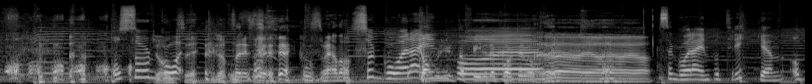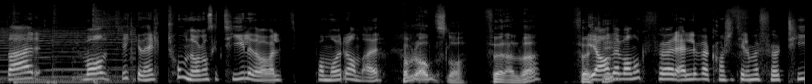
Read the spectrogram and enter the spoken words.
og så går. Sorry, sorry. Jeg koser meg nå. så går jeg inn på. Så går jeg inn på trikken, og der var trikken helt tom. Det var ganske tidlig, det var veldig på morgenen der. Hva vil du anslå? Før elleve? Før Ja, det var nok før elleve, kanskje til og med før ti.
